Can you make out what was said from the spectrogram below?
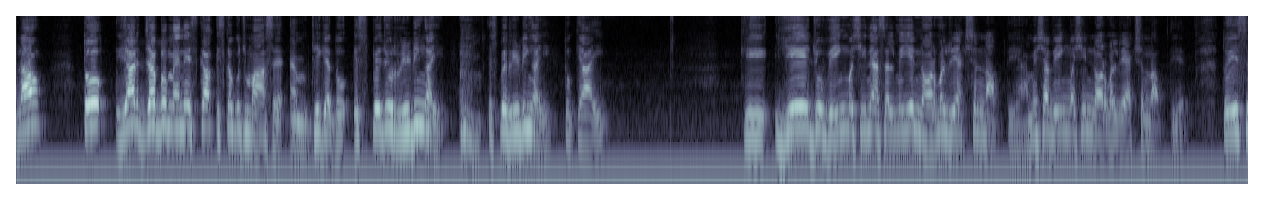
नाउ तो यार जब मैंने इसका इसका कुछ मास है एम ठीक है तो इस पे जो रीडिंग आई, इस पे रीडिंग आई तो क्या आई? कि ये जो वेइंग मशीन है, असल में ये नॉर्मल रिएक्शन नापती है, हमेशा वेइंग मशीन नॉर्मल रिएक्शन नापती है। तो इस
